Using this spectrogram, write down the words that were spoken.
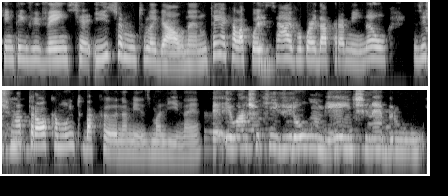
quem tem vivência, e isso é muito legal, né? Não tem aquela coisa É. assim, ah, eu vou guardar para mim. Não, existe uma Uhum. troca muito bacana mesmo ali, né? É, Eu acho que virou um ambiente, né, Bru,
